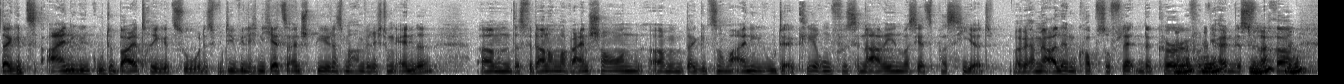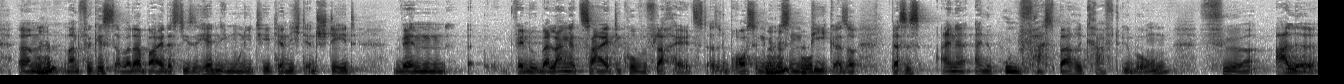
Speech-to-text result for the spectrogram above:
da gibt es einige gute Beiträge zu. Das, die will ich nicht jetzt einspielen, das machen wir Richtung Ende ähm, dass wir da nochmal reinschauen. Ähm, da gibt es nochmal einige gute Erklärungen für Szenarien, was jetzt passiert. Weil wir haben ja alle im Kopf so flatten the curve mhm. und wie halten wir es mhm. flacher. Mhm. Ähm, mhm. Man vergisst aber dabei, dass diese Herdenimmunität ja nicht entsteht, wenn wenn du über lange Zeit die Kurve flach hältst. Also du brauchst einen mhm. gewissen mhm. Peak. Also das ist eine, eine unfassbare Kraftübung für alle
